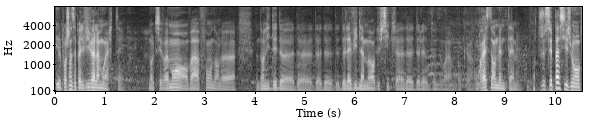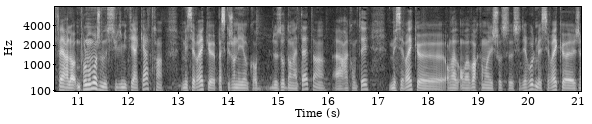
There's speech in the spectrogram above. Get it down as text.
Le prochain s'appelle Viva la muerte. Donc c'est vraiment, on va à fond dans le dans l'idée de, de, de, la vie, de la mort, du cycle. Voilà. Donc euh, on reste dans le même thème. Je ne sais pas si je vais en faire. Alors pour le moment, je me suis limité à quatre, hein, mais c'est vrai que parce que j'en ai encore deux autres dans la tête hein, à raconter. Mais c'est vrai que on va on va voir comment les choses se, déroulent. Mais c'est vrai que j'ai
